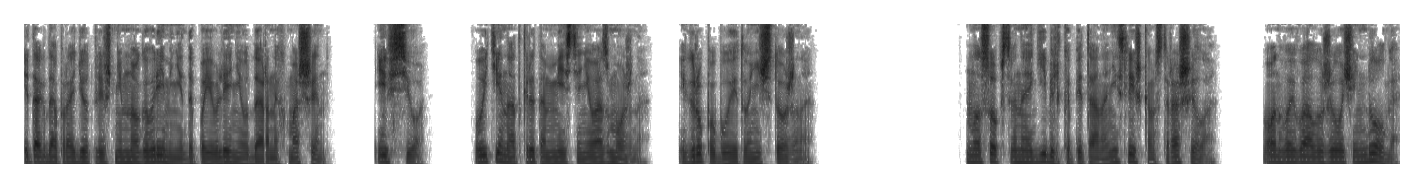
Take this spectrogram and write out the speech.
и тогда пройдет лишь немного времени до появления ударных машин. И все. Уйти на открытом месте невозможно, и группа будет уничтожена. Но собственная гибель капитана не слишком страшила. Он воевал уже очень долго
